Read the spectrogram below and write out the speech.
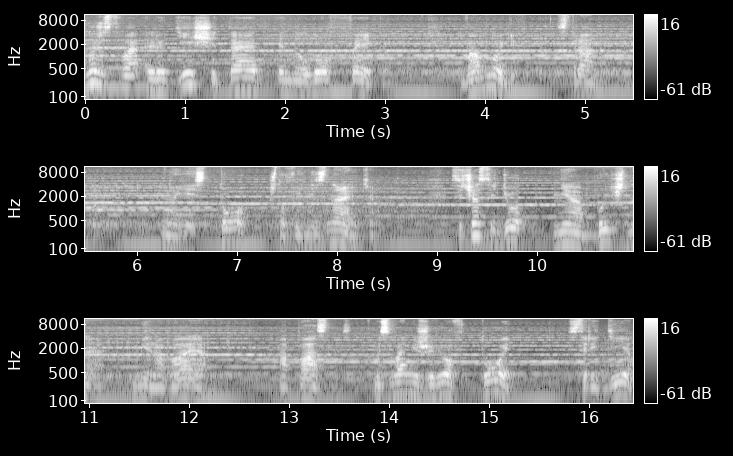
Множество людей считает НЛО фейком во многих странах. Но есть то, что вы не знаете. Сейчас идет необычная мировая опасность. Мы с вами живем в той среде,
